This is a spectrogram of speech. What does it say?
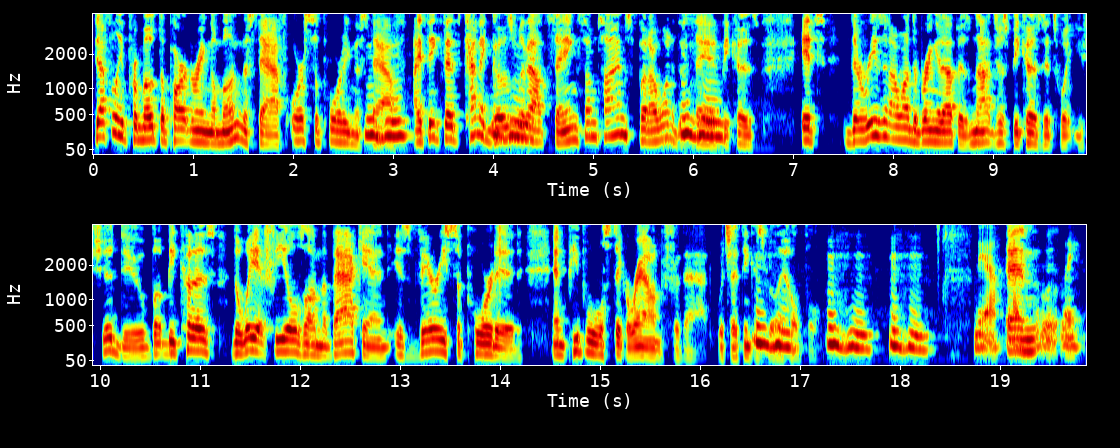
definitely promote the partnering among the staff or supporting the staff. Mm-hmm. I think that kind of goes mm-hmm. without saying sometimes, but I wanted to mm-hmm. say it mm-hmm. because it's the reason I wanted to bring it up is not just because it's what you should do, but because the way it feels on the back end is very supported and people will stick around for that, which I think is really mm-hmm. helpful. Mm-hmm. Yeah, and, absolutely.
